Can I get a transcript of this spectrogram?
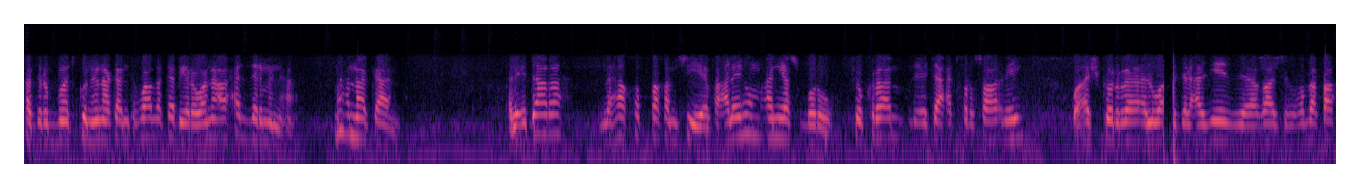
قد ربما تكون هناك انتفاضة كبيرة وأنا أحذر منها. مهما كان الإدارة لها خطة خمسية فعليهم أن يصبروا. شكرا لإتاحة فرصة لي. وأشكر الوالد العزيز غازي صدقه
